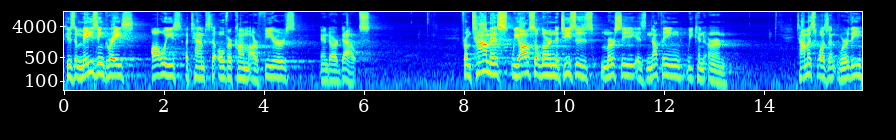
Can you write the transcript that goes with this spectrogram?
His amazing grace always attempts to overcome our fears and our doubts. From Thomas, we also learn that Jesus' mercy is nothing we can earn. Thomas wasn't worthy.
